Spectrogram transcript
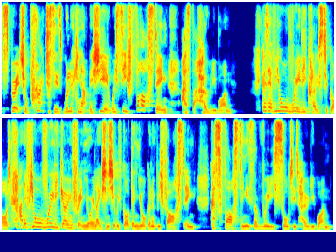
spiritual practices we're looking at this year, we see fasting as the holy one. Because if you're really close to God and if you're really going for it in your relationship with God, then you're going to be fasting because fasting is the really sorted holy one.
